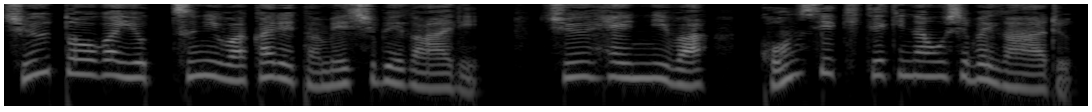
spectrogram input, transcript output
中東が4つに分かれた雌しべがあり、周辺には痕跡的なおしべがある。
